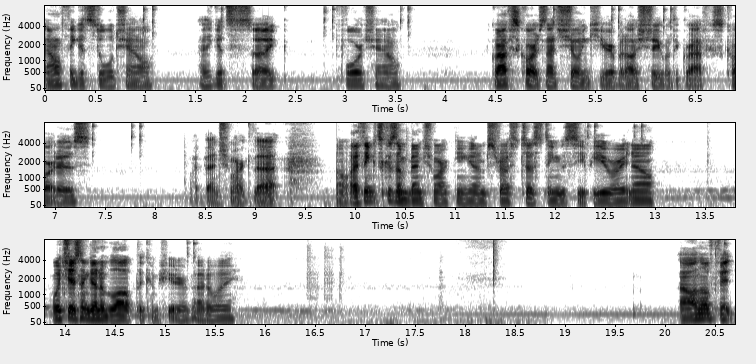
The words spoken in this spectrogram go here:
I don't think it's dual channel. I think it's like four channel. Graphics card's not showing here, but I'll show you what the graphics card is. I benchmark that. Oh, I think it's because I'm benchmarking and I'm stress testing the CPU right now. Which isn't going to blow up the computer, by the way. I don't know if it,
